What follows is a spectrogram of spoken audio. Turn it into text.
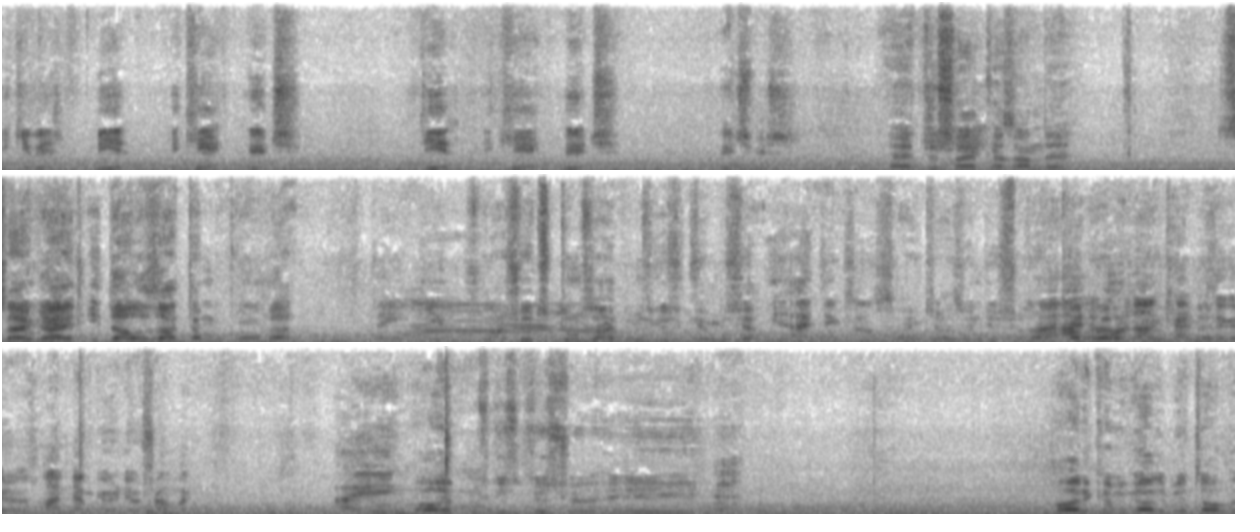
İki, bir. Bir, iki, üç. Bir, iki, üç. Üç, bir. Evet Josiah kazandı. Josiah gayet iddialı zaten bu konuda. Thank you. Şuradan şöyle tuttuğumuz zaman hepimiz gözüküyor muyuz ya? Yeah, I think so. Sanki az önce şuradan Aynen kameradan oradan kendimize görüyoruz. Annem görünüyor şu an bak. Ay. Aa hepimiz gözüküyoruz şöyle. Hey. Harika bir galibiyet aldı.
